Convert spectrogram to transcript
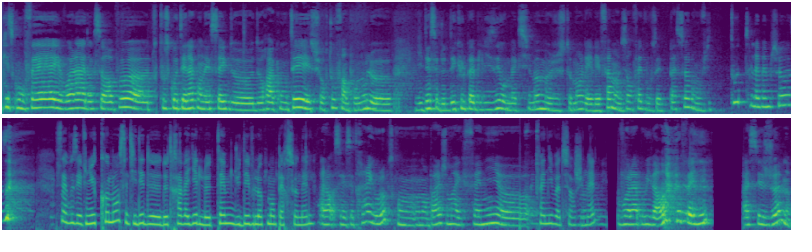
Qu'est-ce qu'on fait? Et voilà, donc c'est un peu tout ce côté-là qu'on essaye de, raconter, et surtout, enfin, pour nous, l'idée, c'est de déculpabiliser au maximum justement les, les femmes en disant en fait, vous n'êtes pas seules, on vit toutes la même chose. Ça vous est venu comment cette idée de, travailler le thème du développement personnel? Alors c'est très rigolo parce qu'on en parlait justement avec Fanny. Euh, Fanny, votre soeur jumelle. Voilà, oui, pardon, Fanny. Assez jeune,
